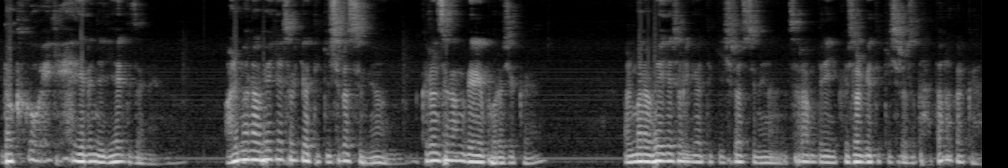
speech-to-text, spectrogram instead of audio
너 그거 회개해 이런 얘기 해야 되잖아요. 얼마나 회개 설교가 듣기 싫었으면 그런 상황들이 벌어질까요? 얼마나 회개 설교가 듣기 싫었으면 사람들이 그 설교 듣기 싫어서 다 떠나갈까요?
